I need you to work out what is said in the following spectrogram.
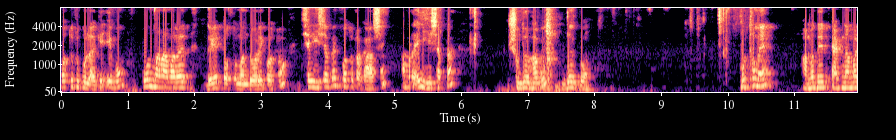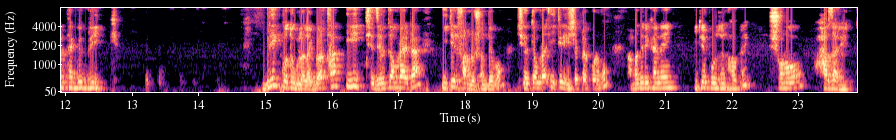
কতটুকু লাগে এবং কোন মালামালের রেট বর্তমান দরে কত, সেই হিসাবে কত টাকা আসে, আমরা এই হিসাবটা সুন্দরভাবে দেখব। প্রথমে আমাদের এক নম্বরে থাকবে ব্রিক ব্রিক কতগুলো লাগবে? অর্থাৎ ইট, যেহেতু আমরা এটা ইটের ফাউন্ডেশন দেব, সেহেতু আমরা ইটের হিসাবটা করব। আমাদের এখানে ইটের প্রয়োজন হবে ষোলো হাজার ইট।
